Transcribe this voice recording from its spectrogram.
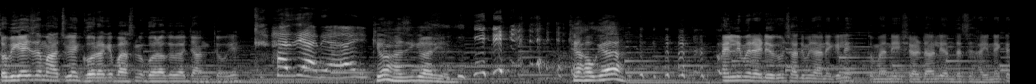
तो भी गाइस हम आ चुके हैं गोरा के पास में। गोरा को भी आप जानते हो हँसी आ रही है क्यों? हँसी क्यों आ रही है? क्या हो गया? फाइनली मैं रेडी हो गया हूँ शादी में जाने के लिए तो मैंने ये शर्ट डाली अंदर से हाई नेक है।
